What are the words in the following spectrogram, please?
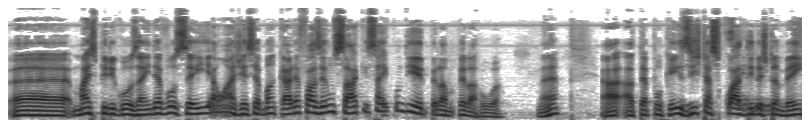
É, mais perigoso ainda é você ir a uma agência bancária fazer um saque e sair com dinheiro pela, pela rua né? Até porque existem as quadrilhas dúvida, também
